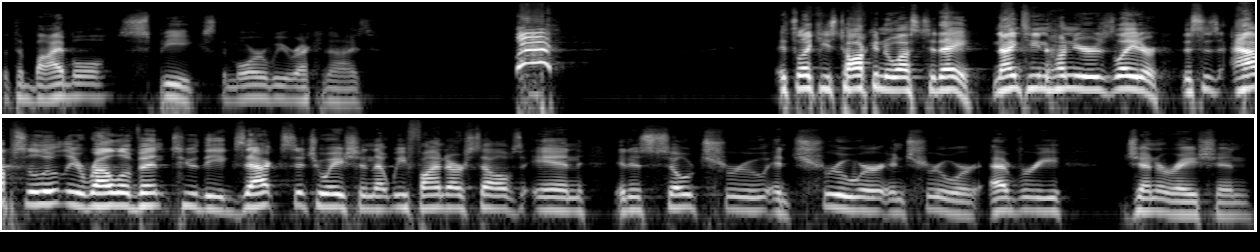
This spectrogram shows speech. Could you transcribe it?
that the Bible speaks, the more we recognize. Ah! It's like he's talking to us today, 1900 years later. This is absolutely relevant to the exact situation that we find ourselves in. It is so true and truer and truer every generation.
